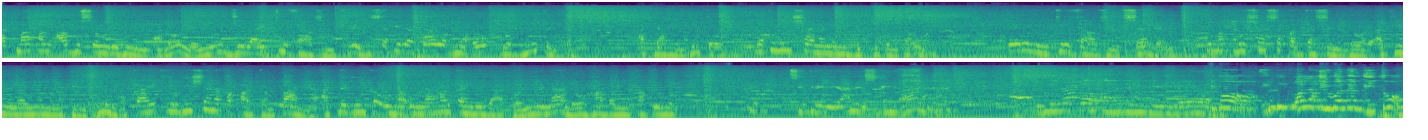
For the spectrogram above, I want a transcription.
at mapang-abusong lihiming Arroyo noong July 2003 sa tinatawag na Oakwood Mutiny. At dahil dito, nakulong siya ng mahigit taon. Pero noong 2007, tumakbo siya sa pagkasenador at hinalal ng mga Pilipino kahit hindi siya nakapagkampanya at naging kauna-unahang kandidato na nanalo habang nakakulong. Si Trillanes ay Hindi po po, hindi walang iwanan dito.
